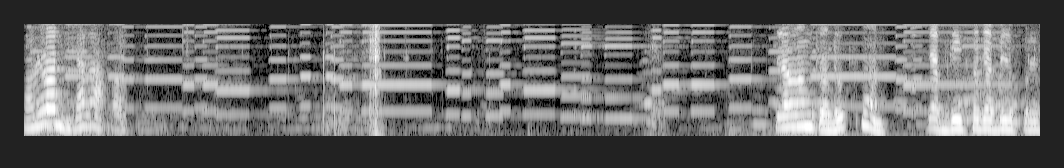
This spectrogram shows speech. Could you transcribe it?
उन लो नहीं लगा पाओ। तो दो फ़ोन जब देखो जब बिल्कुल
